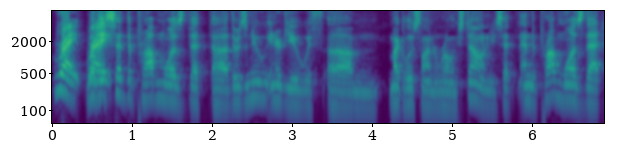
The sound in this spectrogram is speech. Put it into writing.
right, Well, right. they said the problem was that uh, there was a new interview with um, Michael Uslan and Rolling Stone, and he said, and the problem was that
